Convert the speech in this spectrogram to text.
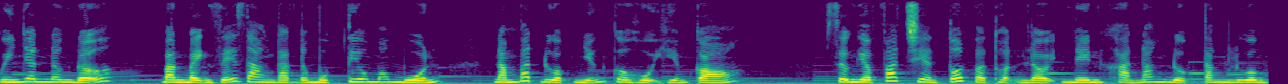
quý nhân nâng đỡ, bản mệnh dễ dàng đạt được mục tiêu mong muốn, nắm bắt được những cơ hội hiếm có. Sự nghiệp phát triển tốt và thuận lợi nên khả năng được tăng lương,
